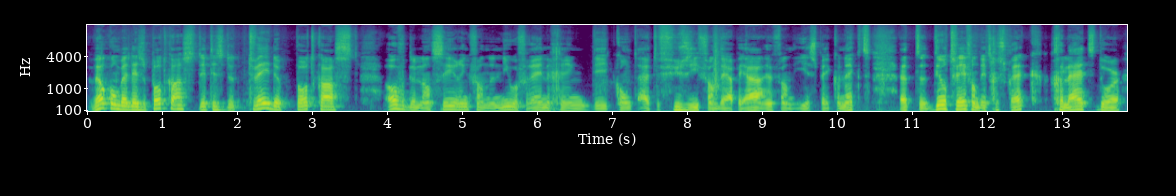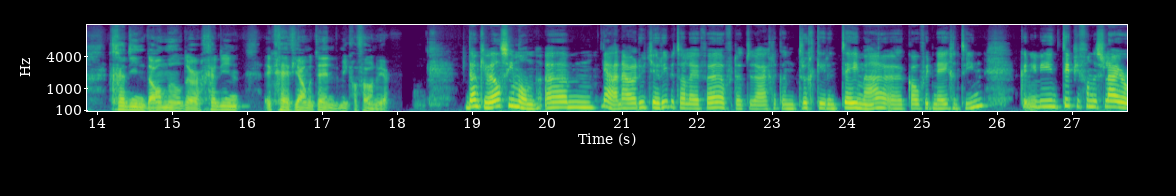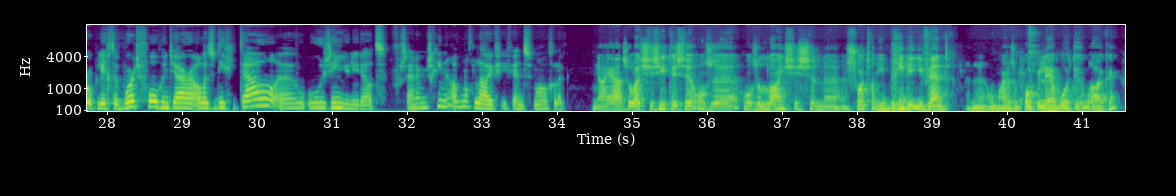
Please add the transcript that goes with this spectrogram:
Welkom bij deze podcast. Dit is de tweede podcast over de lancering van een nieuwe vereniging die komt uit de fusie van DAPA en van ISP Connect. Het eh, deel 2 van dit gesprek, geleid door Gerdien Dalmulder. Gerdien, ik geef jou meteen de microfoon weer. Dankjewel Simon. Um, ja, nou Ruudje riep het al even, of dat is eigenlijk een terugkerend thema, uh, COVID-19. Kunnen jullie een tipje van de sluier oplichten? Wordt volgend jaar alles digitaal? Uh, hoe, hoe, zien jullie dat? Zijn er misschien ook nog live events mogelijk? Nou ja, zoals je ziet is uh, onze, onze launch is een, uh, een soort van hybride event. om maar eens een populair woord te gebruiken.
